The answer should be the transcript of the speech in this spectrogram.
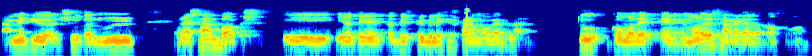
Han metido el sudo en, un, en una sandbox y, no, tienes, no, tienes, privilegios para moverla. Tú, como de, en, modo desarrollador, ojo,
